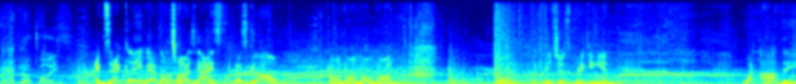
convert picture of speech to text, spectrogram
We have no choice. Exactly, we have no choice, guys. Let's go. Come on, come on, come on, come on. The creature is breaking in. What are they?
